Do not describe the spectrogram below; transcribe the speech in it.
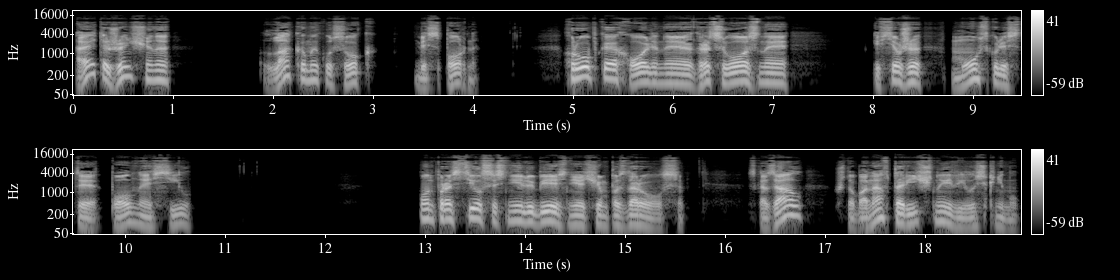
А эта женщина — лакомый кусок, бесспорно. Хрупкая, холеная, грациозная и все же мускулистая, полная сил. Он простился с ней любезнее, чем поздоровался. Сказал, чтобы она вторично явилась к нему.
